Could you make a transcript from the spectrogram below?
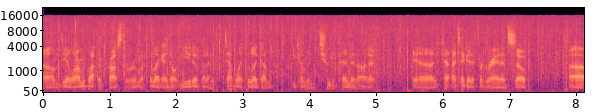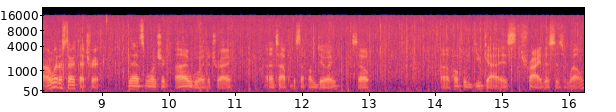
Um, the alarm clock across the room, I feel like I don't need it, but I definitely feel like I'm becoming too dependent on it, and I take it for granted. So uh, I'm gonna start that trick. That's one trick I'm going to try on top of the stuff I'm doing. So uh, hopefully you guys try this as well.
